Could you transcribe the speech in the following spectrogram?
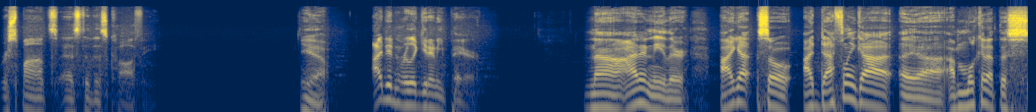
response as to this coffee. Yeah. I didn't really get any pear. Nah, I didn't either. I got so I definitely got a. Uh, I'm looking at this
